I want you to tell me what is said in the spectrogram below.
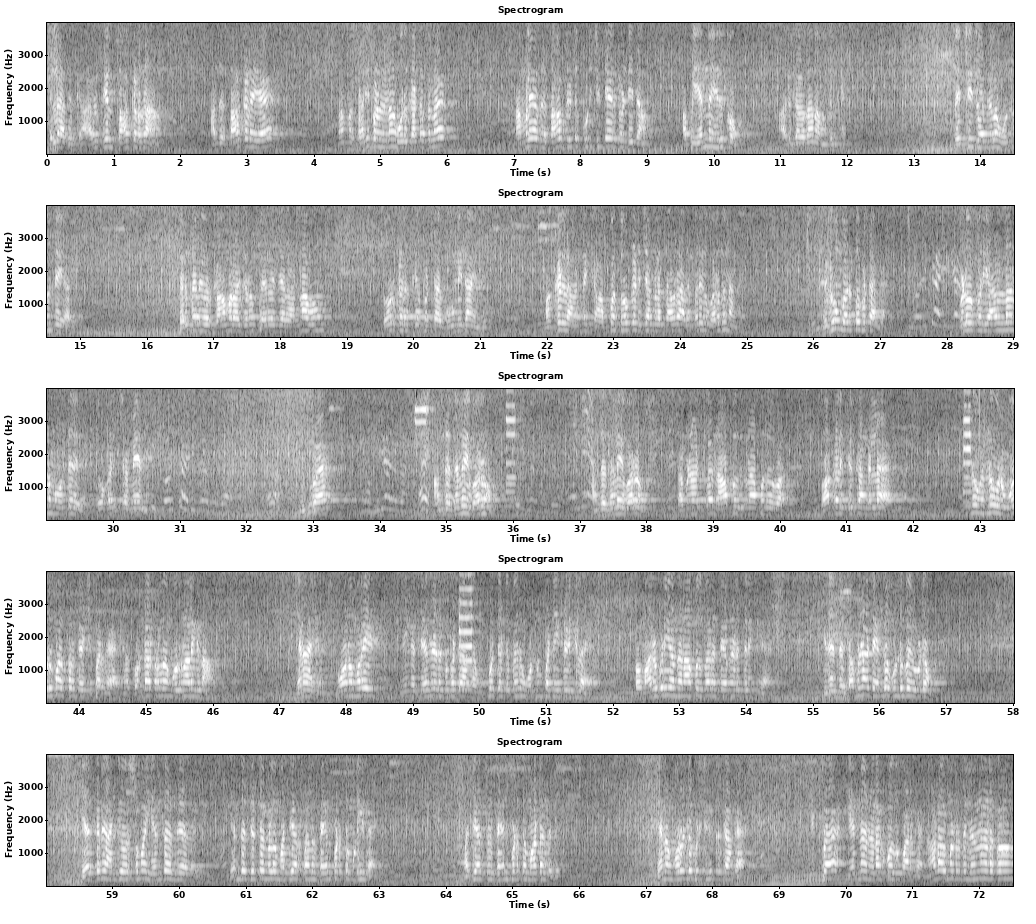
இல்ல அதுக்கு அரசியல் சாக்கடை தான். அந்த சாக்கடைய நம்ம சரி பண்ணலாம் ஒரு கட்டத்துல நம்மளே அதை சாப்பிட்டுட்டு குடிச்சுக்கிட்டே இருக்க வேண்டியதுதான். அப்ப என்ன இருக்கும்? அதுக்காக தான் நான் வந்திருக்கேன். வெற்றி தோல்வியெல்லாம் ஒன்றும் செய்யாது. பெருந்தலைவர் காமராஜரும் பேரறிஞர் அண்ணாவும் தோற்கடிக்கப்பட்ட பூமி தான் இது. மக்கள் அன்னைக்கு அப்ப தோற்கடிச்சாங்களே தவிர அதன் பிறகு வருதுனாங்க. மிகவும் வருத்தப்பட்டாங்க. இவ்வளவு பெரிய ஆள்லாம் நம்ம வந்து தோற்கடிச்சோமே. இப்ப அந்த நிலை வரும். அந்த நிலை வரும். தமிழ்நாட்டுல நாற்பதுக்கு நாற்பது வாக்களிச்சிருக்காங்கல்ல. இன்னும் இன்னும் ஒரு ஒரு மாசம் கழிச்சு பாருங்க. கொண்டாட்டம்லாம் ஒரு நாளைக்கு தான். ஏன்னா போன முறை நீங்க தேர்ந்தெடுக்கப்பட்ட அந்த முப்பத்தெட்டு பேரும் ஒன்றும் பண்ணி கிடைக்கல. இப்ப மறுபடியும் அந்த நாற்பது பேரை தேர்ந்தெடுத்திருக்கீங்க. இது இந்த தமிழ்நாட்டை எங்க கொண்டு போய் விடும்? ஏற்கனவே அஞ்சு வருஷமா எந்த எந்த திட்டங்களும் மத்திய அரசால செயல்படுத்த முடியல. மத்திய அரசு செயல்படுத்த மாட்டேங்குது. ஏன்னா முரண்டு பிடிச்சுக்கிட்டு இருக்காங்க. இப்ப என்ன நடக்க போகுது பாருங்க. நாடாளுமன்றத்தில் என்ன நடக்கும்?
